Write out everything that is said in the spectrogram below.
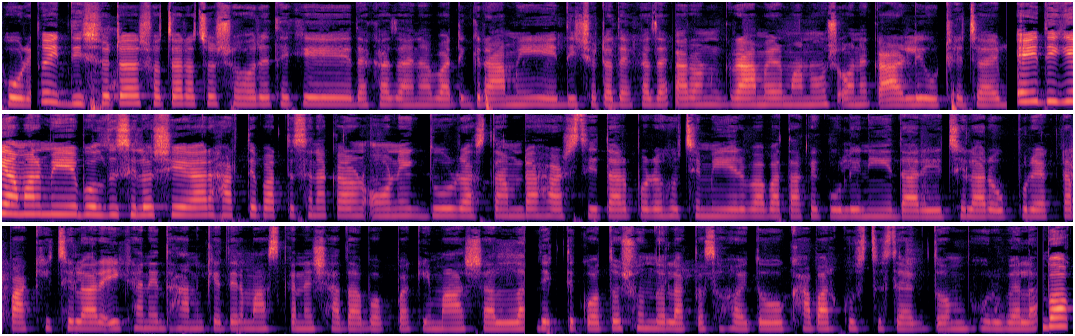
ভোরে। তো এই দৃশ্যটা সচরাচর শহরে থেকে দেখা যায় না বাট গ্রামে এই দৃশ্যটা দেখা যায়। কারণ গ্রামের মানুষ অনেক আর্লি উঠে যায়। এইদিকে আমার মেয়ে বলতেছিল, সে আর হাঁটতে পারতেছে না, কারণ অনেক দূর রাস্তা আমরা হাঁটছি। তারপরে হচ্ছে মেয়ের বাবা তাকে কোলে নিয়ে দাঁড়িয়েছিল আর উপরে একটা পাখি ছিল আর এইখানে ধান ক্ষেতের মাঝখানে সাদা বক পাখি মাশাল্লাহ দেখতে কত সুন্দর লাগতেছে, হয়তো খাবার খুঁজতেছে একদম ভোরবেলা। বক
